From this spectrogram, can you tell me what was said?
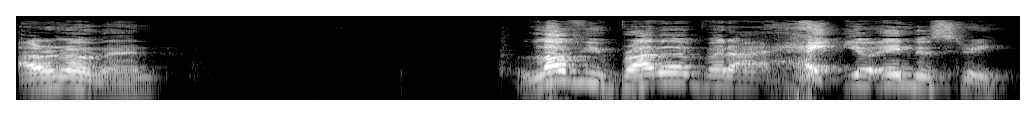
I don't know, man. Love you, brother, but I hate your industry.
